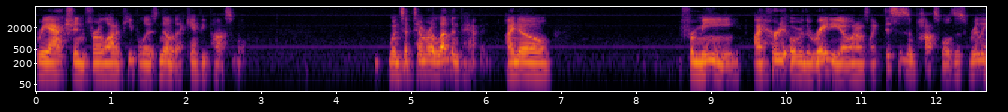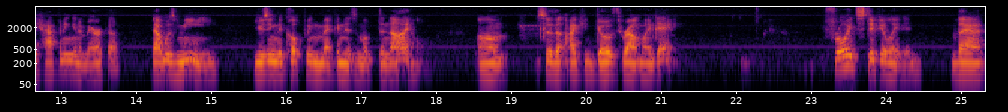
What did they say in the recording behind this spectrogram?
reaction for a lot of people is, no, that can't be possible. When September 11th happened, I know for me, I heard it over the radio and I was like, this is impossible. Is this really happening in America? That was me using the coping mechanism of denial um, so that I could go throughout my day. Freud stipulated that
